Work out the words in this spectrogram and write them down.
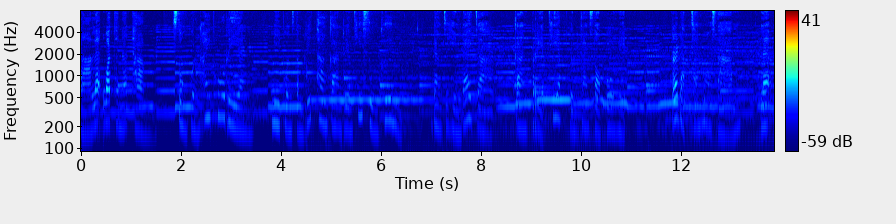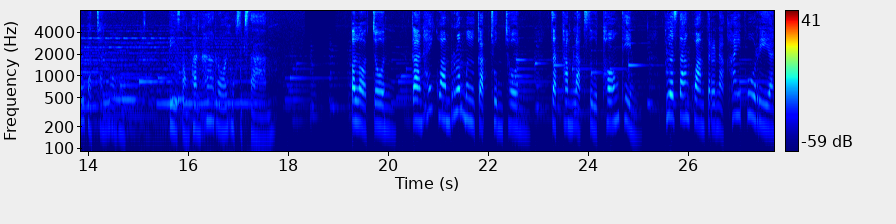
นาและวัฒนธรรม ส่งผลให้ผู้เรียน มีผลสำฤทธิ์ทางการเรียนที่สูงขึ้น ดังจะเห็นได้จากการเปรียบเทียบผลการสอบโอเน็ตระดับชั้นม .3 และระดับชั้นม .6 ปี 2563 ตลอดจนการให้ความร่วมมือกับชุมชน จัดทำหลักสูตรท้องถิ่น เพื่อสร้างความตระหนักให้ผู้เรียน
